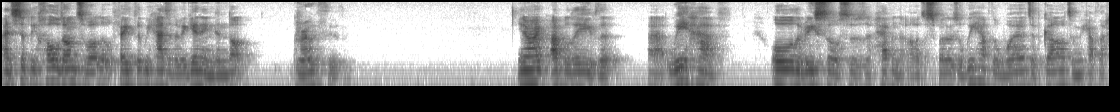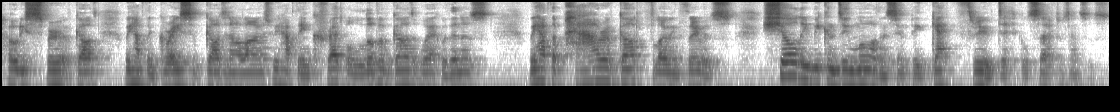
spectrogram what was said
and simply hold on to what little faith that we had at the beginning and not grow through them. You know, I, I believe that uh, we have all the resources of heaven at our disposal. We have the Word of God and we have the Holy Spirit of God. We have the grace of God in our lives. We have the incredible love of God at work within us. We have the power of God flowing through us surely we can do more than simply get through difficult circumstances.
